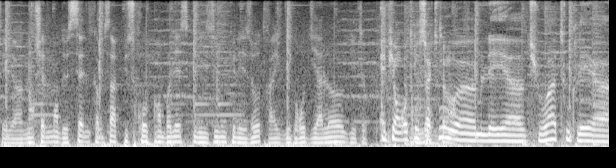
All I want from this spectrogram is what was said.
c'est un enchaînement de scènes comme ça, plus rocambolesques les unes que les autres, avec des gros dialogues et tout. Et puis on retrouve Exactement. surtout euh, les, euh, tu vois, toutes les, euh,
